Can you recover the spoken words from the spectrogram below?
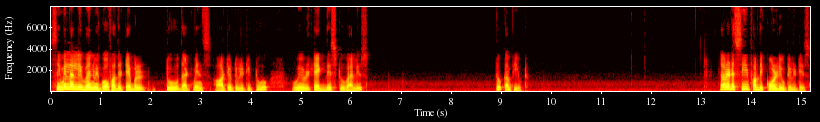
Similarly, when we go for the table 2 that means hot utility 2 we will take these two values to compute. Now, let us see for the cold utilities.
